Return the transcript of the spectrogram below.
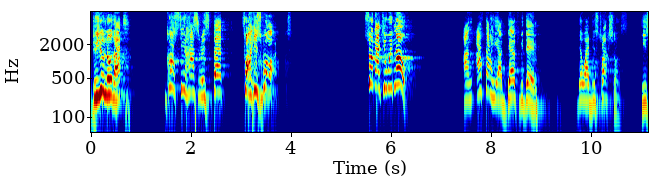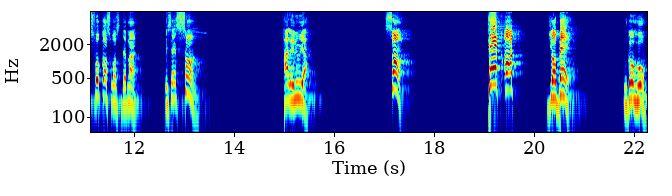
Do you know that? God still has respect for his word. So that you will know. And after he had dealt with them, there were distractions. His focus was the man. He said, Son, hallelujah. Son, take up your bed and go home.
